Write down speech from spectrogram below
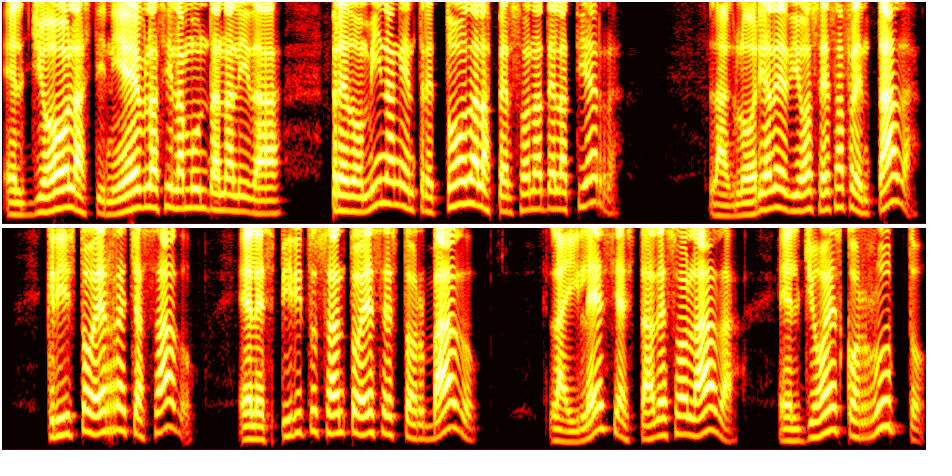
el yo, las tinieblas y la mundanalidad predominan entre todas las personas de la tierra. La gloria de Dios es afrentada, Cristo es rechazado, el Espíritu Santo es estorbado, la iglesia está desolada, el yo es corrupto,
